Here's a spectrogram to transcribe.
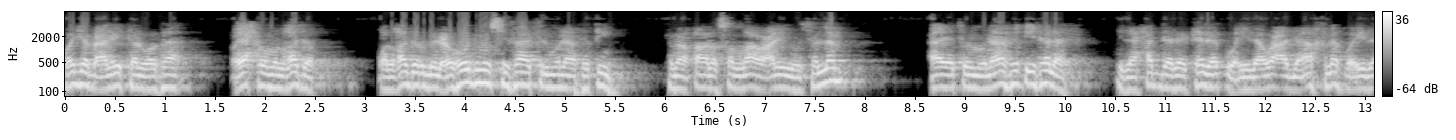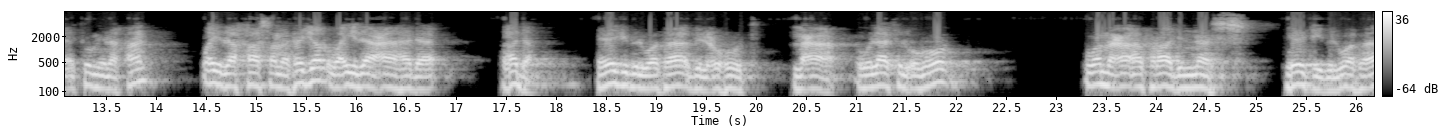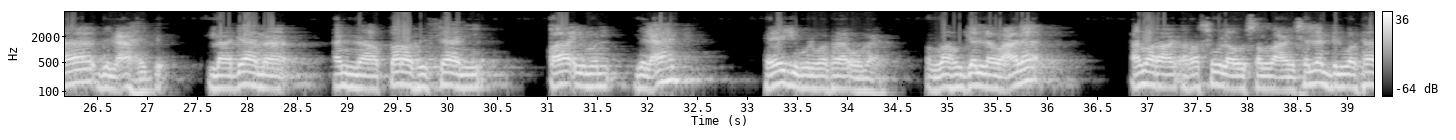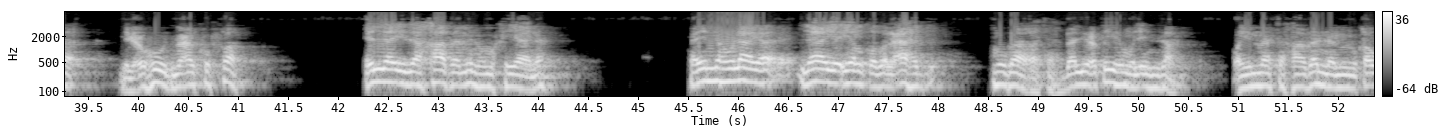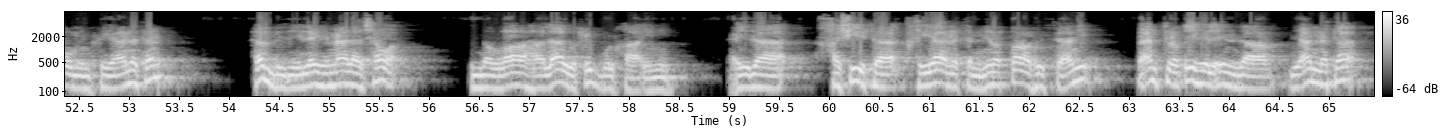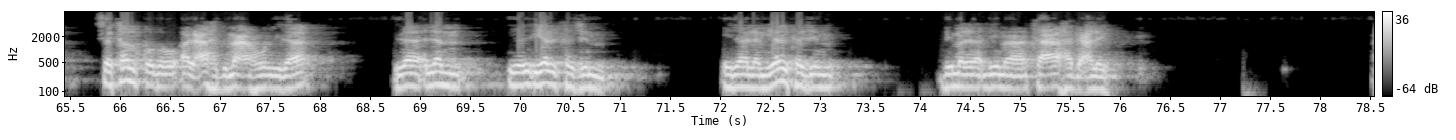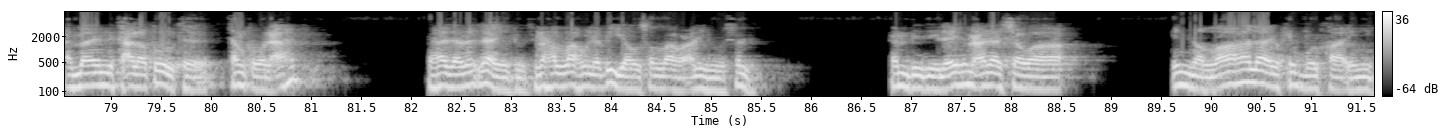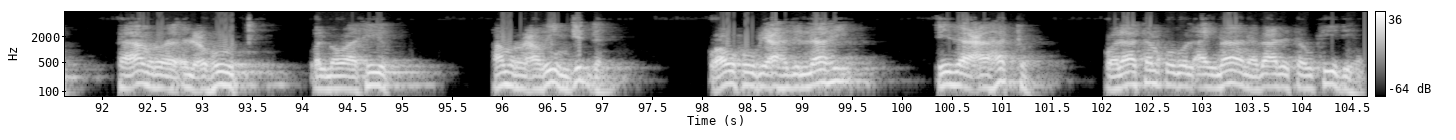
وجب عليك الوفاء. ويحرم الغدر والغدر بالعهود من صفات المنافقين كما قال صلى الله عليه وسلم آية المنافق ثلاث إذا حدث كذب وإذا وعد أخلف وإذا اؤتمن خان وإذا خاصم فجر وإذا عاهد غدر. فيجب الوفاء بالعهود مع ولاة الأمور ومع أفراد الناس. يجب الوفاء بالعهد. ما دام أن الطرف الثاني قائم بالعهد فيجب الوفاء معه. الله جل وعلا أمر رسوله صلى الله عليه وسلم بالوفاء بالعهود مع الكفار. إلا إذا خاف منهم خيانة فإنه لا لا ينقض العهد مباغتة بل يعطيهم الإنذار. وإما تخافن من قوم خيانة فانبذ إليهم على سواء. إن الله لا يحب الخائنين. فإذا خشيت خيانة من الطرف الثاني فأنت تعطيه الإنذار لأنك ستنقض العهد معه إذا لم يلتزم إذا لم يلتزم بما بما تعاهد عليه. أما أنك على طول تنقض العهد فهذا لا يجوز. نهى الله نبيه صلى الله عليه وسلم فانبذ إليهم على سواء إن الله لا يحب الخائنين. فأمر العهود والمواثيق أمر عظيم جدا. وأوفوا بعهد الله إذا عاهدتم ولا تنقضوا الأيمان بعد توكيدها.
